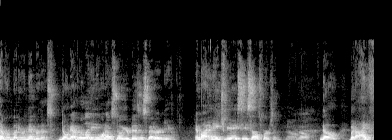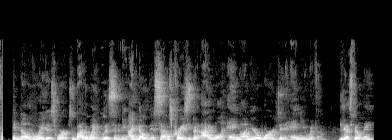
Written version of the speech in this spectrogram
everybody remember this. Don't ever let anyone else know your business better than you. Am I an HVAC salesperson? No. No, no but I fucking know the way this works. And by the way, listen to me. I know this sounds crazy, but I will hang on your words and hang you with them. Do you guys feel me?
